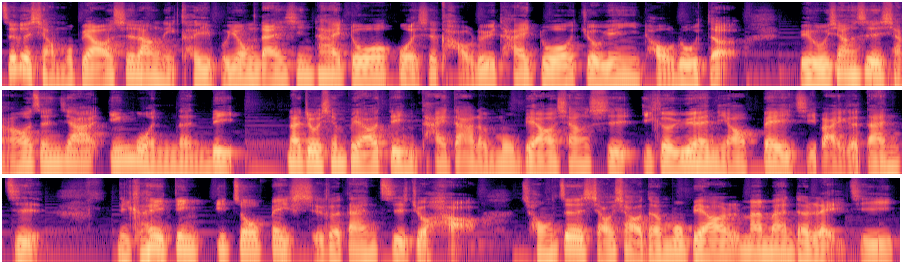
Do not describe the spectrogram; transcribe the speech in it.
这个小目标是让你可以不用担心太多，或者是考虑太多就愿意投入的。比如像是想要增加英文能力，那就先不要定太大的目标，像是一个月你要背几百个单字。你可以定一周背十个单字就好，从这小小的目标慢慢的累积。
